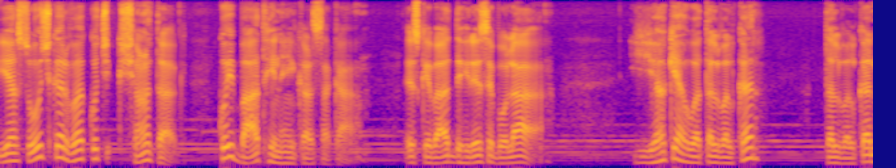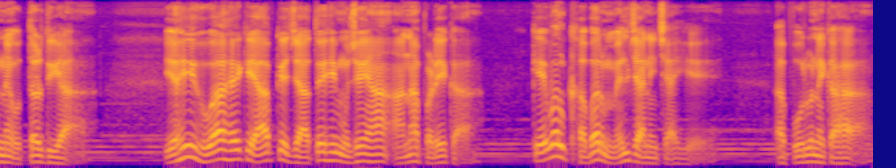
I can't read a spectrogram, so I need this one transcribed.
यह सोचकर वह कुछ क्षण तक कोई बात ही नहीं कर सका। इसके बाद धीरे से बोला, यह क्या हुआ तलवलकर? तलवलकर ने उत्तर दिया यही हुआ है कि आपके जाते ही मुझे यहाँ आना पड़ेगा। केवल खबर मिल जानी चाहिए। अपूर्व ने कहा,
